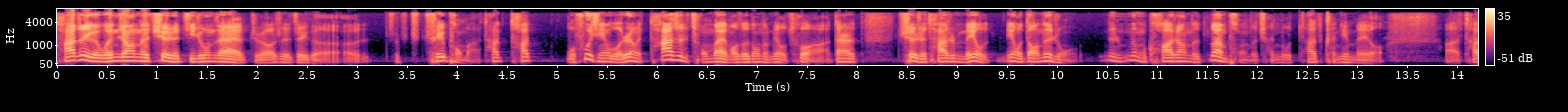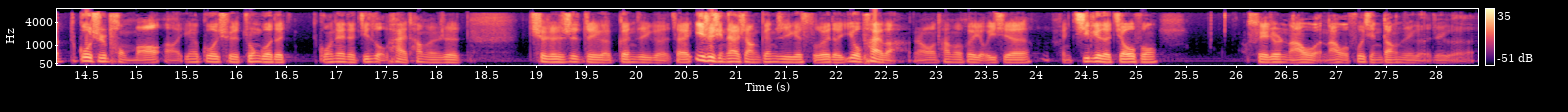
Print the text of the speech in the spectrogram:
他这个文章呢，确实集中在主要是这个吹捧吧，他他。我父亲，我认为他是崇拜毛泽东的没有错啊，但是确实他是没有没有到那种那那么夸张的乱捧的程度，他肯定没有啊。他过去捧毛啊，因为过去中国的国内的极左派他们是确实是这个跟这个在意识形态上跟这个所谓的右派吧，然后他们会有一些很激烈的交锋，所以就是拿我拿我父亲当这个这个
